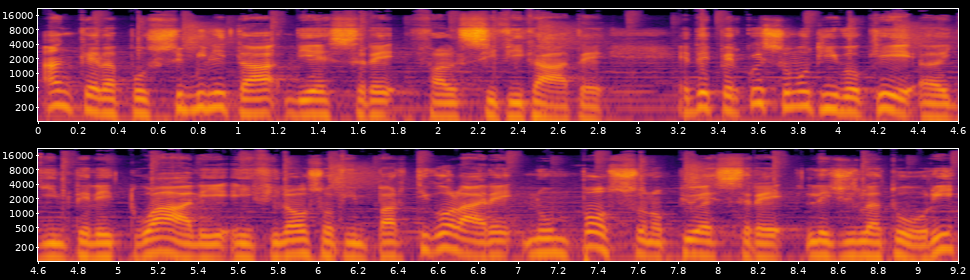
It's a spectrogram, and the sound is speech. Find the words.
anche la possibilità di essere falsificate ed è per questo motivo che uh, gli intellettuali e i filosofi in particolare non possono più essere legislatori,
